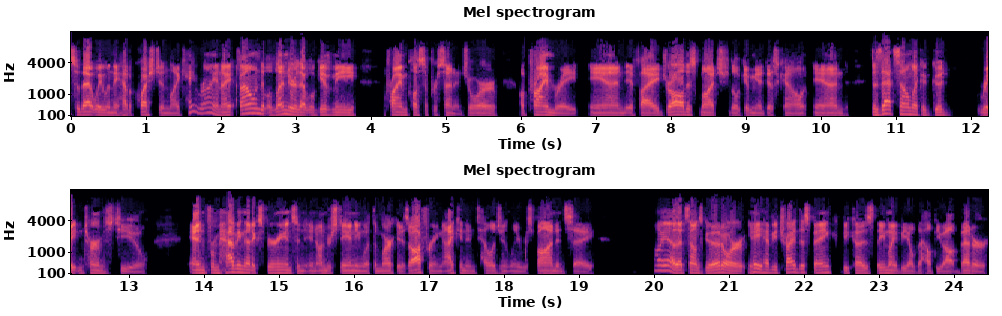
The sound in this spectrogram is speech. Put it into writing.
So that way, when they have a question like, hey, Ryan, I found a lender that will give me prime plus a percentage or a prime rate. And if I draw this much, they'll give me a discount. And does that sound like a good rate and terms to you? And from having that experience and, and understanding what the market is offering, I can intelligently respond and say, oh, yeah, that sounds good. Or, hey, have you tried this bank? Because they might be able to help you out better.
